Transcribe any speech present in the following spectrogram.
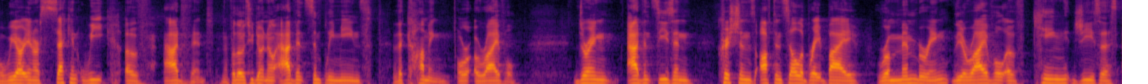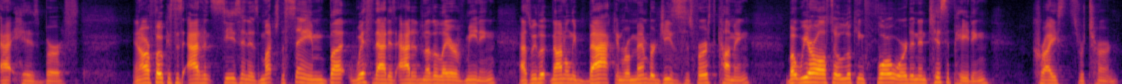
Well, we are in our second week of Advent. And for those who don't know, Advent simply means the coming or arrival. During Advent season, Christians often celebrate by remembering the arrival of King Jesus at his birth. And our focus this Advent season is much the same, but with that is added another layer of meaning as we look not only back and remember Jesus' first coming, but we are also looking forward and anticipating Christ's return.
